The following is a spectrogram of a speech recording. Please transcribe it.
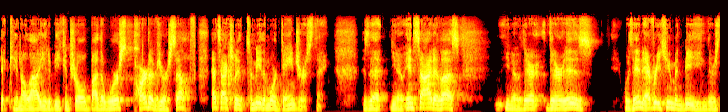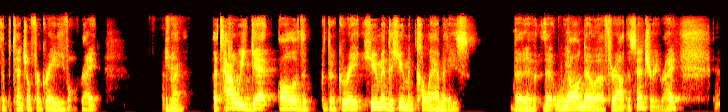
It can allow you to be controlled by the worst part of yourself. That's actually, to me, the more dangerous thing is that, you know, inside of us, you know, there, there is within every human being, there's the potential for great evil, right? That's right. That's how we get all of the, the great human to human calamities that, have, that we all know of throughout the century, right? Yeah.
